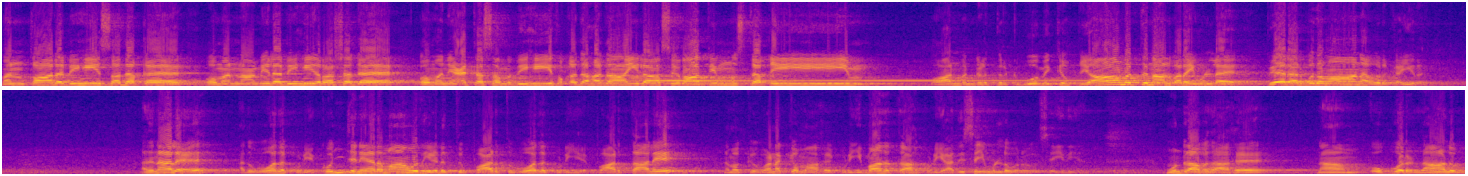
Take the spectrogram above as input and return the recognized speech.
من قال به صدق ومن عمل به رشد ومن اعتصم به فقد هدى إلى صراط مستقيم வான்மண்டலத்திற்கு பூமிக்கும் கியாமத்து நாள் வரை உள்ள பேரற்புதமான ஒரு கயிறு. அதனால அது ஓதக்கூடிய கொஞ்ச நேரமாவது எடுத்து பார்த்து ஓதக்கூடிய பார்த்தாலே நமக்கு வணக்கமாகக்கூடிய இபாதத்தாகக்கூடிய அதிசயமுள்ள ஒரு செய்தி அது. மூன்றாவதாக நாம் ஒவ்வொரு நாளும்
